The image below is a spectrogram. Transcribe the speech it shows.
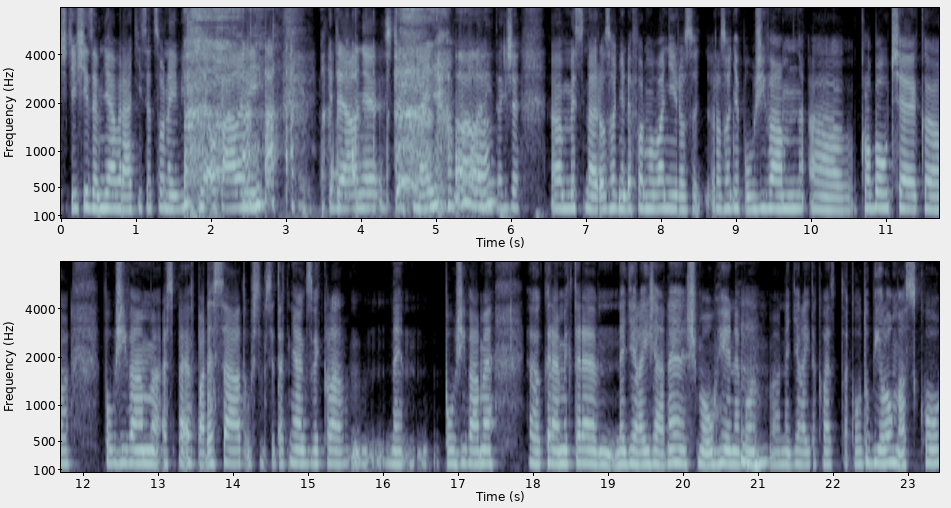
nejexotičtější země a vrátí se co nejvíc neopálený. Ideálně ještě méně opálený. Aha. Takže eh, my jsme rozhodně deformovaní, rozhodně používám eh, klobouček, eh, používám SPF 50, už jsem si tak nějak zvykla, ne, používáme krémy, které nedělají žádné šmouhy nebo hmm. nedělají takové, takovou tu bílou masku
